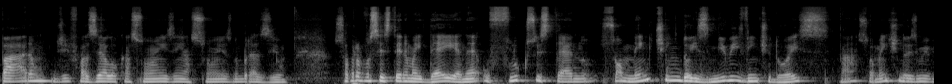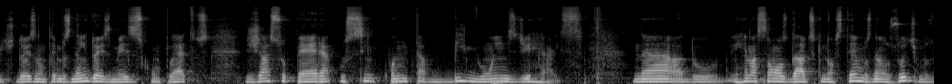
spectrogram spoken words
param de fazer alocações em ações no Brasil. Só para vocês terem uma ideia, né, o fluxo externo somente em 2022, tá? somente em 2022, não temos nem dois meses completos, já supera os 50 bilhões de reais na, do, em relação aos dados que nós temos, né, os últimos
